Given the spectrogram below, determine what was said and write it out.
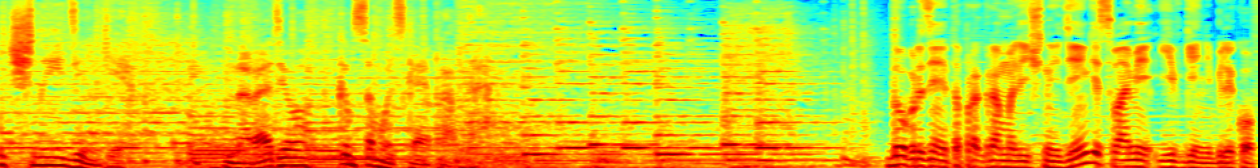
Личные деньги. На радио «Комсомольская правда». Добрый день, это программа «Личные деньги». С вами Евгений Беляков.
